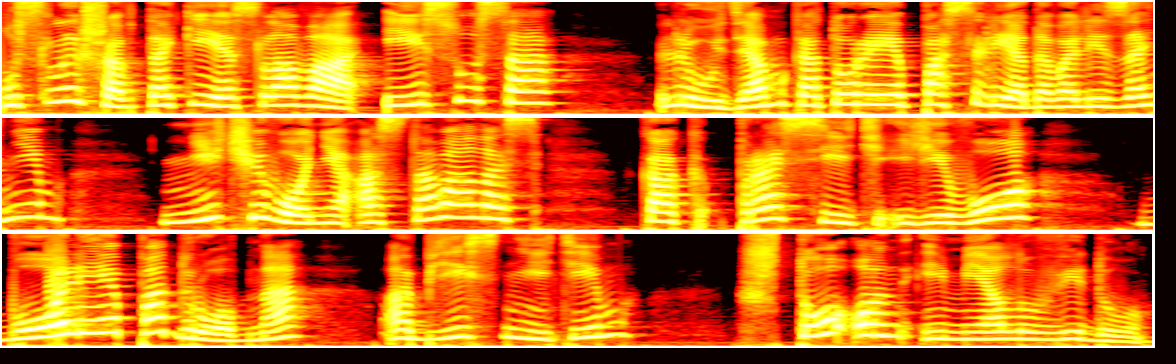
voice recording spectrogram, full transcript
Услышав такие слова Иисуса, людям, которые последовали за Ним, ничего не оставалось, как просить Его – более подробно объяснить им, что он имел в виду.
